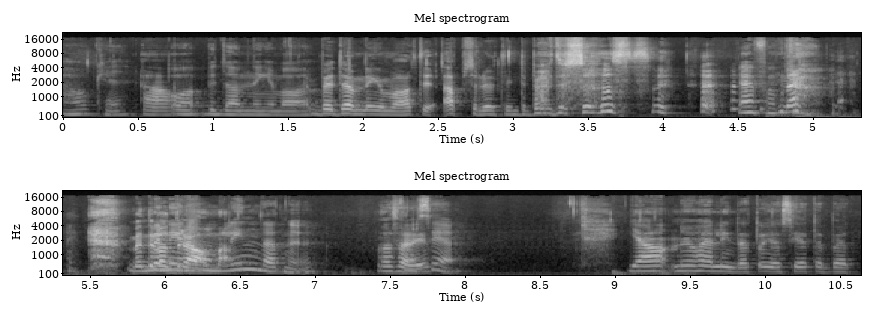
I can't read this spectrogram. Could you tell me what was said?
Ja, okej. Ja. Och bedömningen var? Bedömningen var att det absolut inte behövde sys. Men det men var är drama. det omlindat nu? Vad sa du? Ja, nu har jag lindat och jag ser att det har börjat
